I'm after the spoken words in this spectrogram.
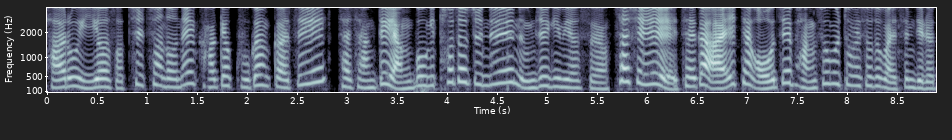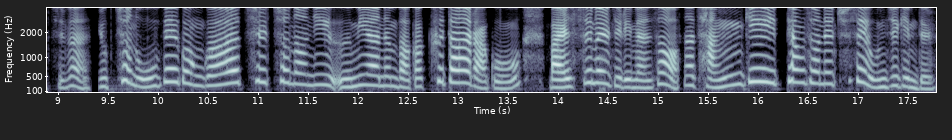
바로 이어서 7,000원의 가격 구간까지 자 장대 양봉이 터져주는 움직임이었어요. 사실 제가 아이텍 어제 방송을 통해서도 말씀드렸지만 6,500원과 7,000원이 의미하는 바가 크다라고 말씀을 드리면서 장기 이평선의 추세 움직임들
